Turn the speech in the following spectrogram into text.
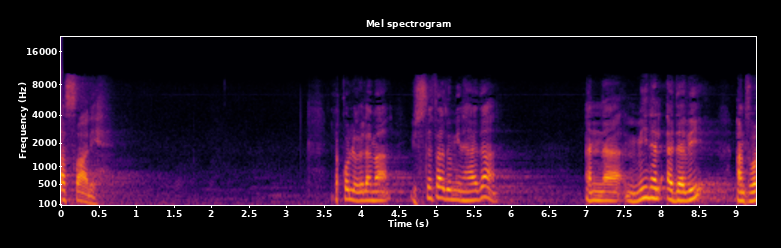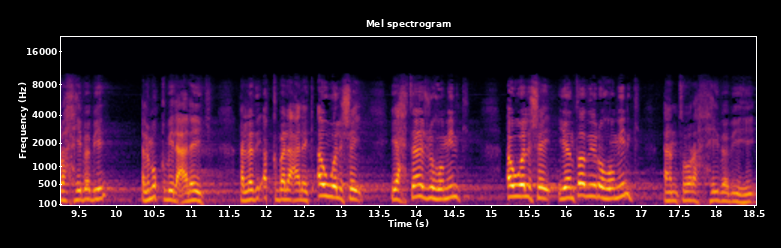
الصالح. يقول العلماء يستفاد من هذا أن من الأدب أن ترحب بالمقبل عليك الذي أقبل عليك. أول شيء يحتاجه منك أول شيء ينتظره منك أن ترحب به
